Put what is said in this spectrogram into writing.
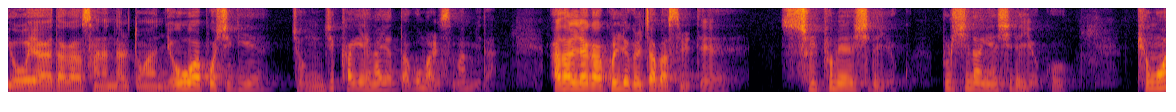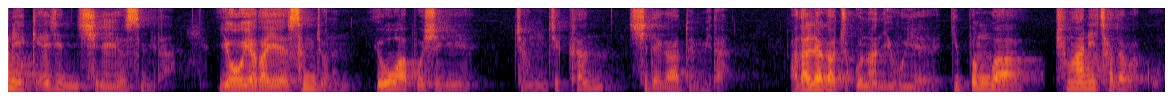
여호야다가 사는 날 동안 여호와 보시기에 정직하게 행하였다고 말씀합니다. 아달랴가 권력을 잡았을 때 슬픔의 시대였고 불신앙의 시대였고 평온이 깨진 시대였습니다. 여호야다의 성조는 여호와 보시기에 정직한 시대가 됩니다. 아달랴가 죽고 난 이후에 기쁨과 평안이 찾아왔고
